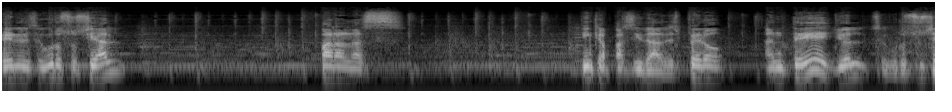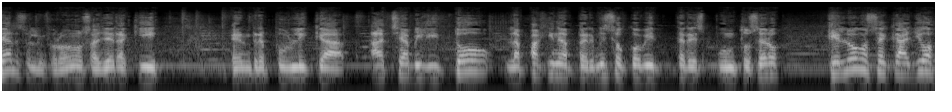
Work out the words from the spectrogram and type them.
en el Seguro Social para las incapacidades, pero ante ello el Seguro Social, se lo informamos ayer aquí en República H, habilitó la página Permiso COVID 3.0, que luego se cayó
